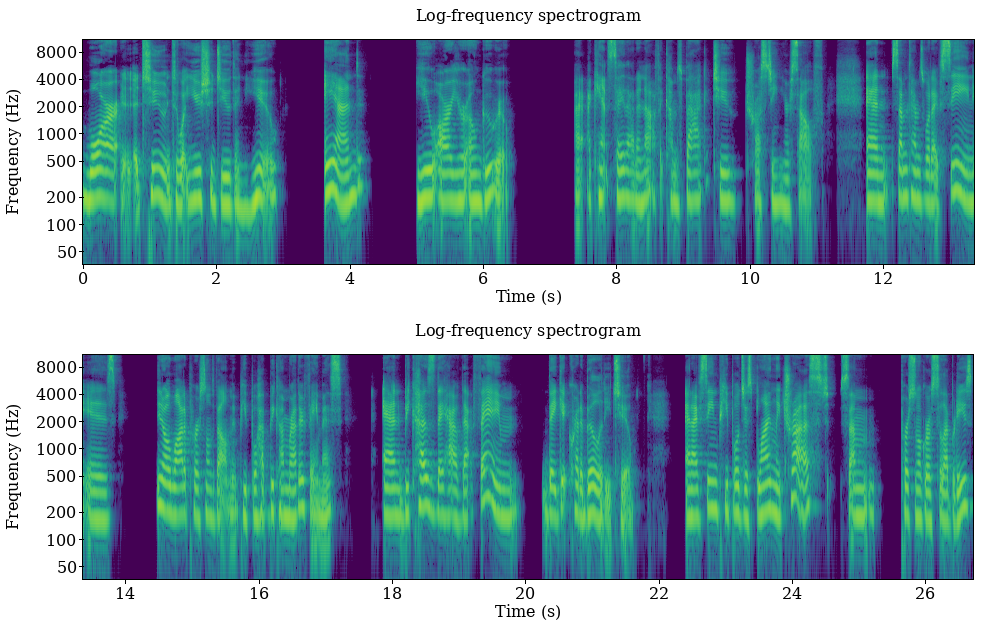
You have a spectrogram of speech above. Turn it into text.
more attuned to what you should do than you. And you are your own guru. I, I can't say that enough. It comes back to trusting yourself. And sometimes what I've seen is, you know, a lot of personal development people have become rather famous. And because they have that fame, they get credibility too. And I've seen people just blindly trust some personal growth celebrities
